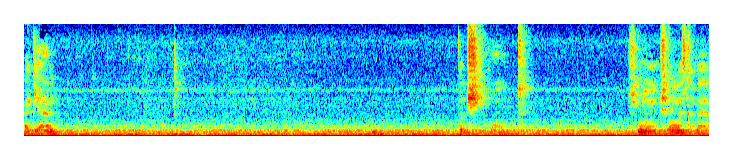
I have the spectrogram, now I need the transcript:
I can. But she won't. She won't. She'll always come back.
